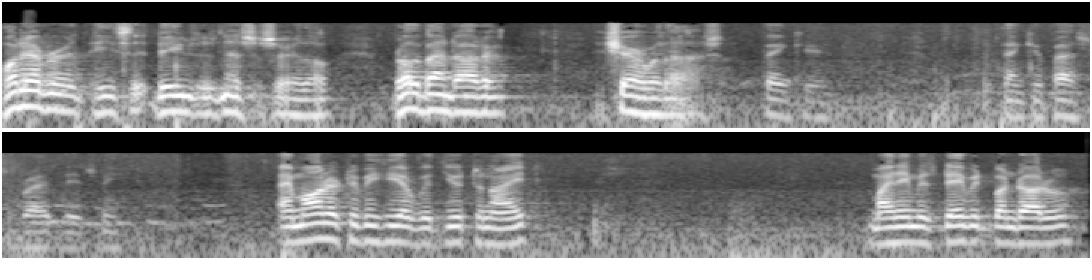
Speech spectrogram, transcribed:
Whatever he deems is necessary, though. Brother Bandaru, share with us. Thank you. Thank you, Pastor Brian me. I'm honored to be here with you tonight. My name is David Bandaru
